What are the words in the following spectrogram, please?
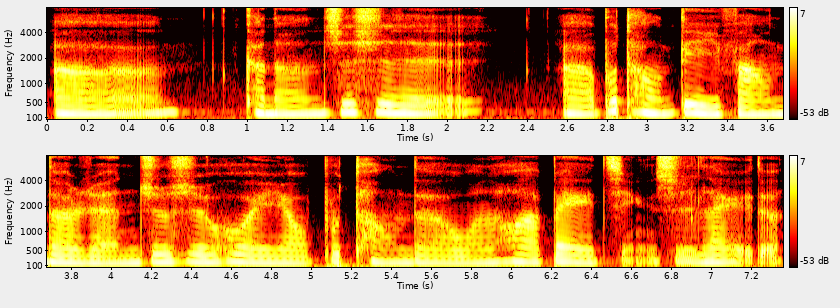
呃，可能就是呃不同地方的人就是会有不同的文化背景之类的。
